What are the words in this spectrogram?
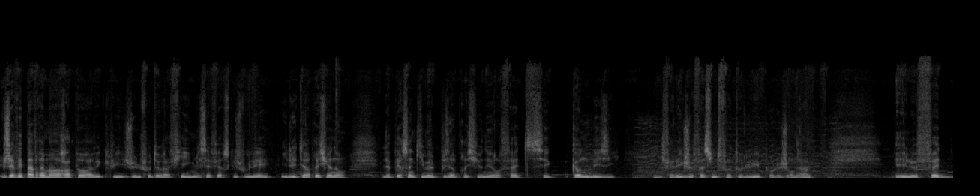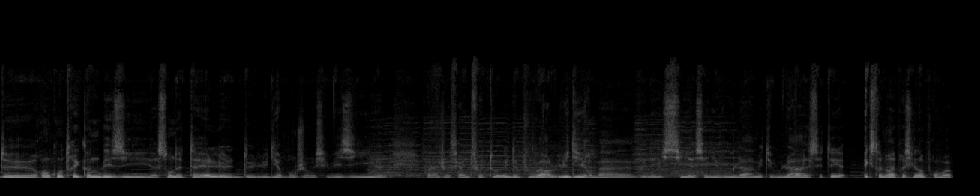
J'avais pas vraiment un rapport avec lui. Je le photographiais, il me laissait faire ce que je voulais. Il était impressionnant. La personne qui m'a le plus impressionné, en fait, c'est Count Basie. Il fallait que je fasse une photo de lui pour le journal. Et le fait de rencontrer Basie à son hôtel, de lui dire bonjour Monsieur Basie, euh, voilà, je veux faire une photo, et de pouvoir lui dire bah, venez ici, asseyez-vous là, mettez-vous là, c'était extrêmement impressionnant pour moi.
